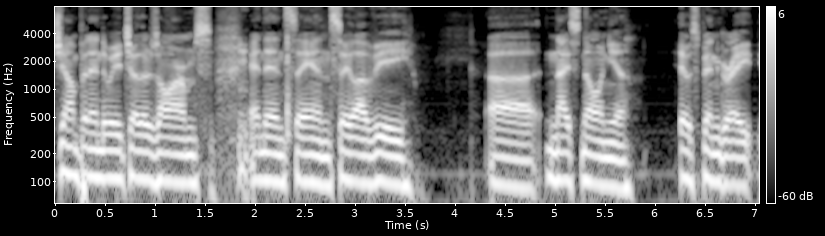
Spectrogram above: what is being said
jumping into each other's arms and then saying "C'est la vie." Uh, nice knowing you. It's been great.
